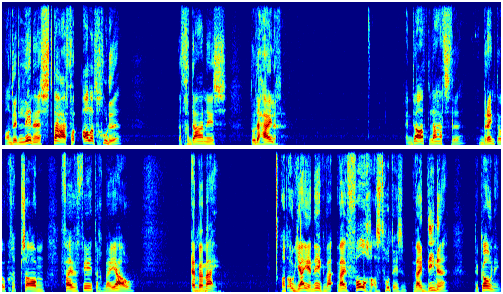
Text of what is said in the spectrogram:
Want dit linnen staat voor al het goede dat gedaan is door de Heilige. En dat laatste brengt ook Psalm 45 bij jou en bij mij. Want ook jij en ik, wij, wij, volgen als het goed is, wij dienen de koning.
